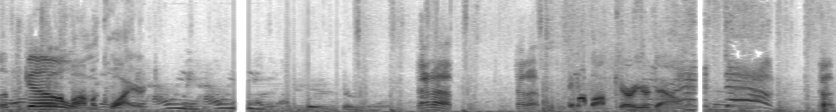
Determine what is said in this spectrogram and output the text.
Let's go. Bomb acquired. Shut up. Shut up. Bomb carrier down. Down! Red.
